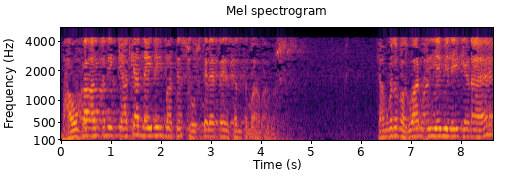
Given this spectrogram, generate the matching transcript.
भावों का अंत नहीं क्या क्या नई नई बातें सोचते रहते हैं संत महापुरुष। हमको तो भगवान से ये भी नहीं कहना है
